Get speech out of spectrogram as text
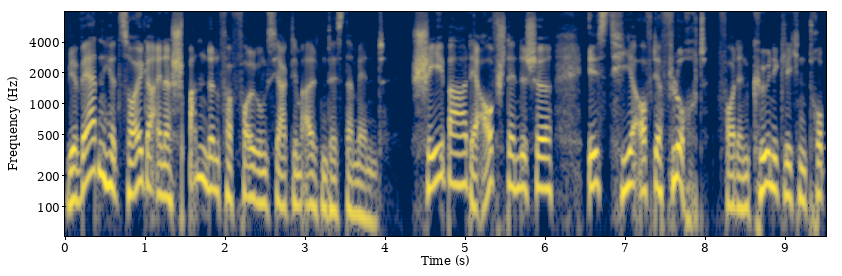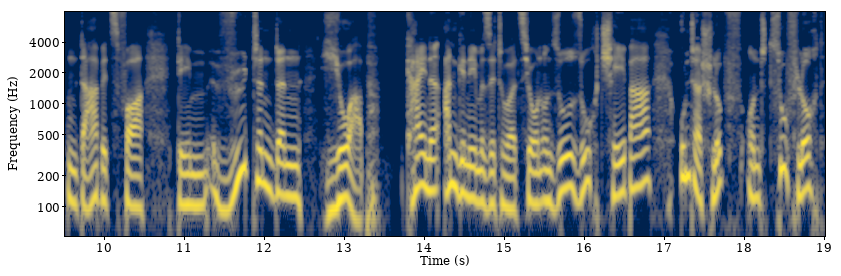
Wir werden hier Zeuge einer spannenden Verfolgungsjagd im Alten Testament. Sheba, der Aufständische, ist hier auf der Flucht vor den königlichen Truppen Davids, vor dem wütenden Joab. Keine angenehme Situation, und so sucht Sheba Unterschlupf und Zuflucht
